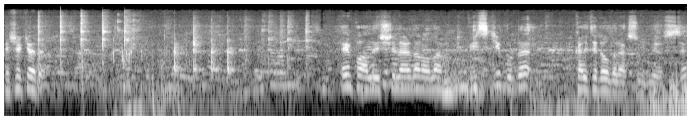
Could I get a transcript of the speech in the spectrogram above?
Teşekkür ederim. En pahalı işçilerden olan viski burada kaliteli olarak sunuluyor size.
